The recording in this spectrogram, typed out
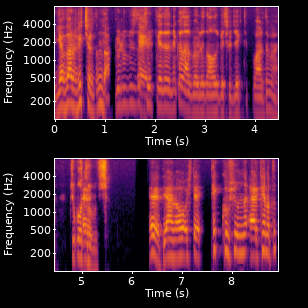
yazar Richard'ın da Günümüzde Evet. Türkiye'de ne kadar böyle dalga geçilecek tip var değil mi? Cuk Evet. oturmuş. evet yani o işte tek kurşununu erken atıp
